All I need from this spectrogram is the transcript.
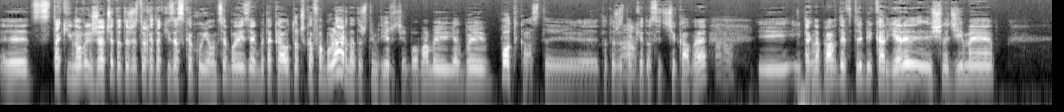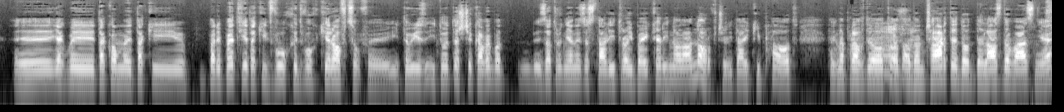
e, z takich nowych rzeczy to też jest trochę takie zaskakujące, bo jest jakby taka otoczka fabularna też w tym Dircie, bo mamy jakby podcast, to też jest No. takie dosyć ciekawe. Aha. I, I tak naprawdę w trybie kariery śledzimy y, jakby taką, taki perypetię takich dwóch, dwóch kierowców. Y, I tu, jest, I tu też ciekawe, bo zatrudnieni zostali Troy Baker i Nolan North, czyli ta ekipa od tak naprawdę No od, od, od. Uncharted, od The Last of Us, nie?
